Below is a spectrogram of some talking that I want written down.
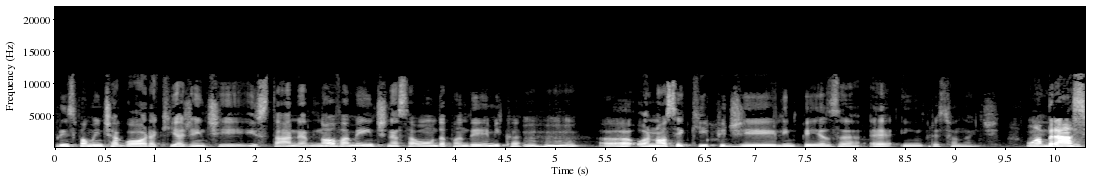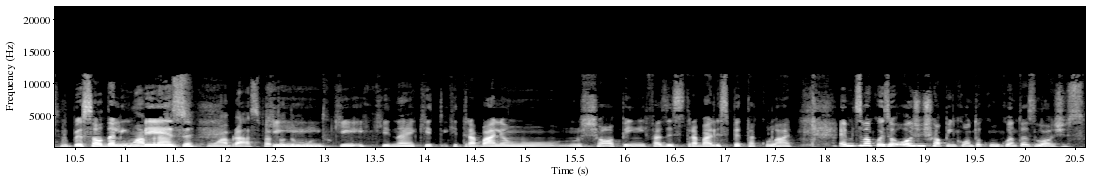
principalmente agora que a gente está né, novamente nessa onda pandêmica. Uhum. ah, a nossa equipe de limpeza é impressionante. Um É abraço para o pessoal da Um limpeza. abraço, um abraço para todo mundo. Que, que, né, que, que trabalham no, no shopping e fazem esse trabalho espetacular. É, me diz uma coisa, hoje o shopping conta com quantas lojas?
